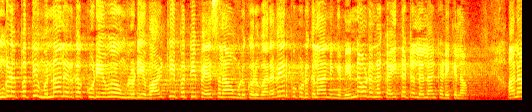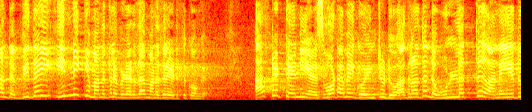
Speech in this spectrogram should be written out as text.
உங்களை பற்றி முன்னால் இருக்கக்கூடியவங்க உங்களுடைய வாழ்க்கையை பற்றி பேசலாம் உங்களுக்கு ஒரு வரவேற்பு கொடுக்கலாம் நீங்கள் நின்ன உடனே கைத்தட்டல் எல்லாம் கிடைக்கலாம். ஆனால் அந்த விதை இன்னைக்கு மனதில் விழறதா மனதில் எடுத்துக்கோங்க. ஆஃப்டர் டென் இயர்ஸ் வாட் ஆம் ஐ கோயிங் டு டூ அதனால தான் இந்த உள்ளத்து அணையது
